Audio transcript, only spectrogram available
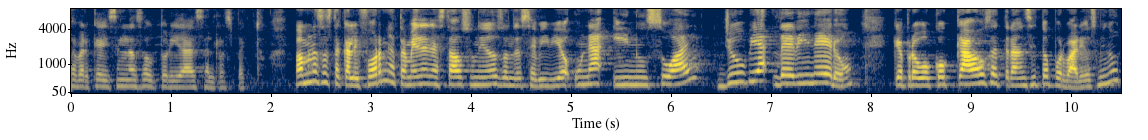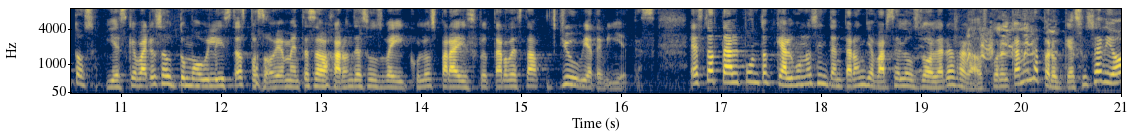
A ver qué dicen las autoridades al respecto. Vámonos hasta California, también en Estados Unidos, donde se vivió una inusual lluvia de dinero que provocó caos de tránsito por varios minutos. Y es que varios automovilistas, pues obviamente se bajaron de sus vehículos para disfrutar de esta lluvia de billetes. Esto a tal punto que algunos intentaron llevarse los dólares regados por el camino, pero ¿qué sucedió?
